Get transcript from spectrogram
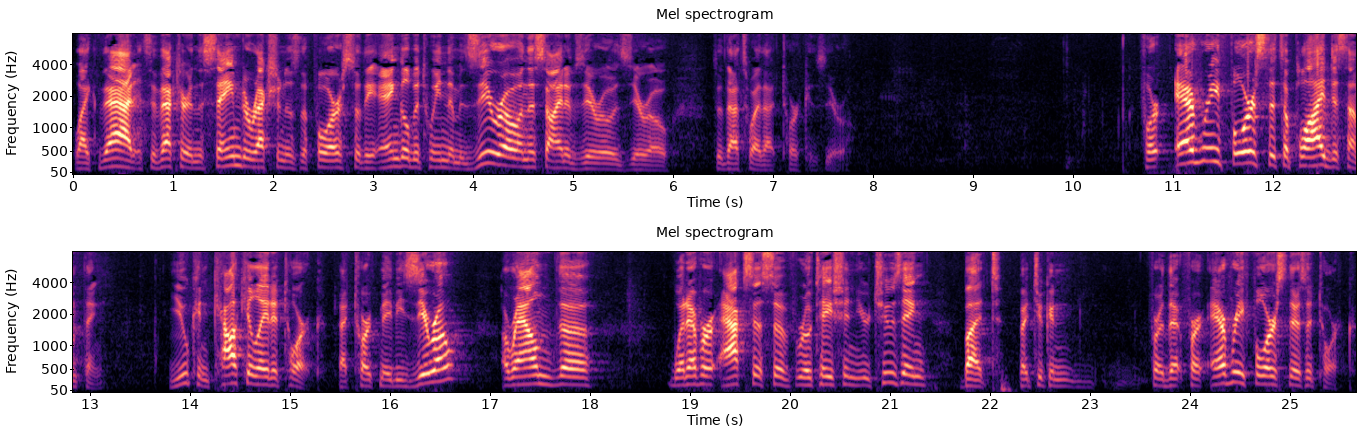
like that. It's a vector in the same direction as the force, so the angle between them is 0, and the sine of 0 is 0. So that's why that torque is 0. For every force that's applied to something, you can calculate a torque. That torque may be 0 around the whatever axis of rotation you're choosing, but, but you can, for, the, for every force, there's a torque.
